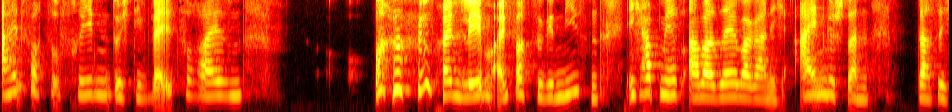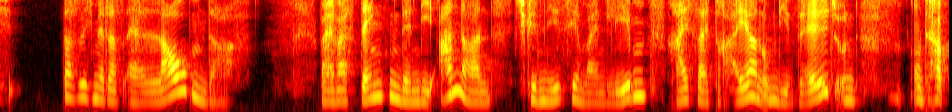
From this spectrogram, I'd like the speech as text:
einfach zufrieden, durch die Welt zu reisen und mein Leben einfach zu genießen. Ich habe mir es aber selber gar nicht eingestanden, dass ich, dass ich mir das erlauben darf. Weil was denken denn die anderen? Ich genieße hier mein Leben, reise seit drei Jahren um die Welt und, und habe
